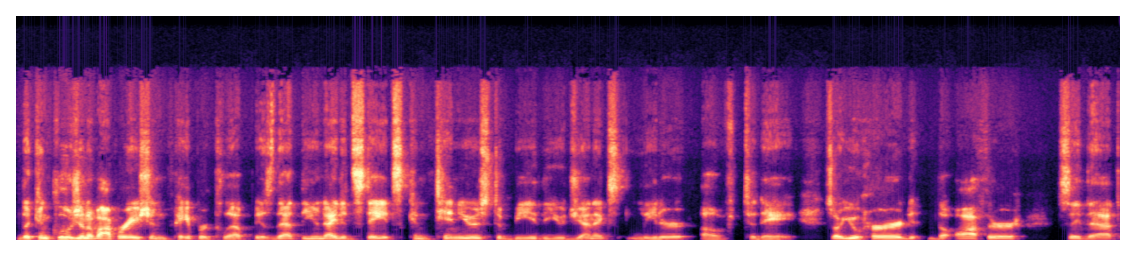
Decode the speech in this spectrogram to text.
the conclusion of Operation Paperclip is that the United States continues to be the eugenics leader of today. So you heard the author say that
